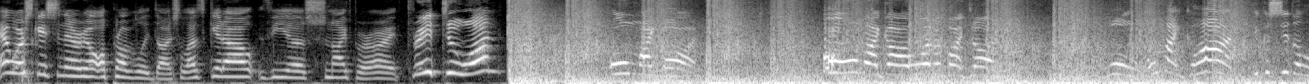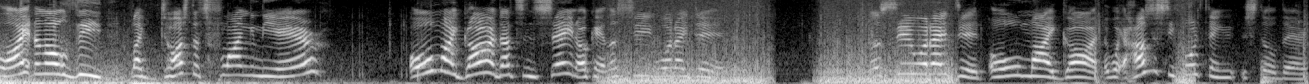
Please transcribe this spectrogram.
And worst case scenario, I'll probably die. So let's get out the uh, sniper. Alright, three, two, one. Oh my god. Oh my god, what have I done? Whoa, oh my god! You can see the light and all the, like, dust that's flying in the air. Oh my god, that's insane. Okay, let's see what I did. Let's see what I did. Oh my god. Wait, how's the C4 thing still there?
